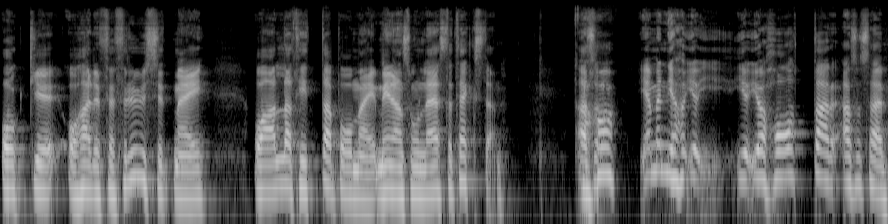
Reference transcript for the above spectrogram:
och, eh, och hade förfrusit mig och alla tittade på mig medan hon läste texten. Alltså, Jaha. Ja, men jag, jag, jag, jag hatar... Alltså så här,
